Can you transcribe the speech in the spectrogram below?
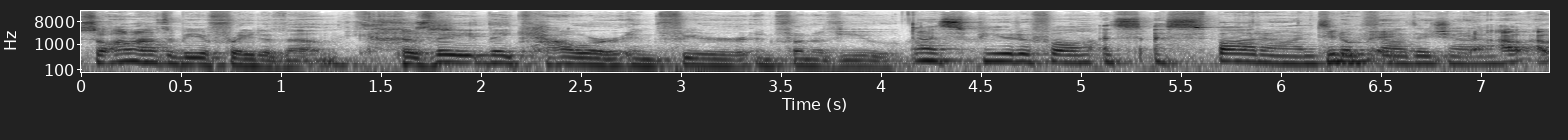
So I don't have to be afraid of them because they they cower in fear in front of you. That's beautiful. It's a spot on too, You know, Father eh, John. I,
